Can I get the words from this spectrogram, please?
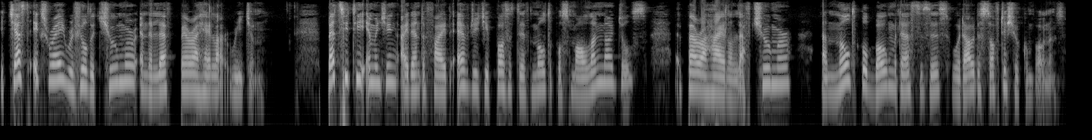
A chest X-ray revealed a tumor in the left parahilar region. PET-CT imaging identified FDG positive multiple small lung nodules, a parahilar left tumor, and multiple bone metastases without a soft tissue component.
